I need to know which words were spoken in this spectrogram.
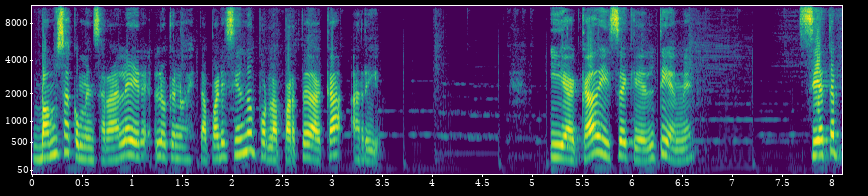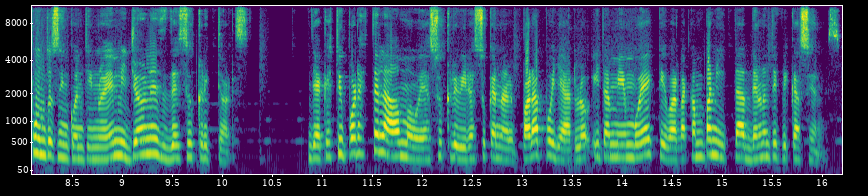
vamos a comenzar a leer lo que nos está apareciendo por la parte de acá arriba. Y acá dice que él tiene 7.59 millones de suscriptores. Ya que estoy por este lado, me voy a suscribir a su canal para apoyarlo y también voy a activar la campanita de notificaciones.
